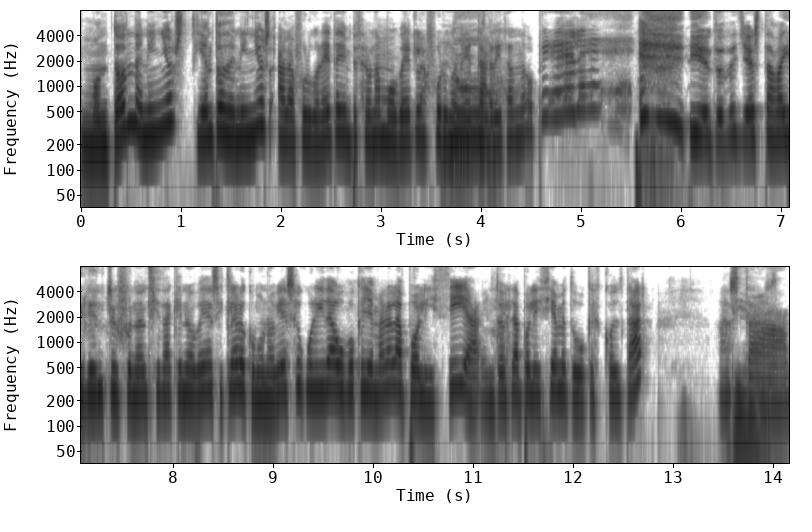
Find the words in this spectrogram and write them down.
un montón de niños, cientos de niños a la furgoneta y empezaron a mover la furgoneta No. gritando ¡Pele! Y entonces yo estaba ahí dentro y fue una ansiedad que no veas. Y claro, como no había seguridad, hubo que llamar a la policía. Entonces la policía me tuvo que escoltar hasta,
